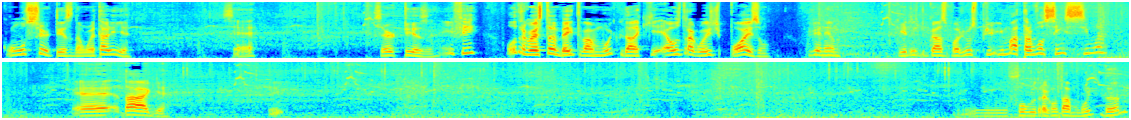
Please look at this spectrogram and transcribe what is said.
com certeza não aguentaria. Isso é certeza. Enfim, outra coisa também que tomar muito cuidado aqui é os dragões de poison, veneno. Ele, no caso, pode cuspir e matar você em cima é, da águia. O fogo do dragão dá muito dano.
